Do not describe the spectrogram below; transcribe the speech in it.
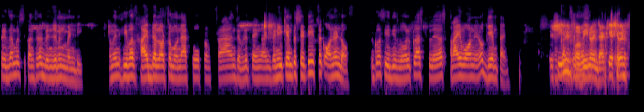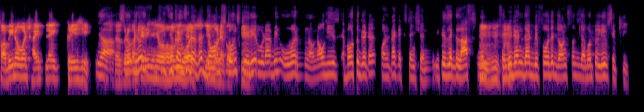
For example, consider Benjamin Mendy. I mean, he was hyped a lot from Monaco, from France, everything. And when he came to City, it's like on and off. Because see, these world class players thrive on, you know, game time. Even consider- Fabinho, in that case, even Fabinho was hyped like crazy. Yeah. Uh, so, you know, if, if you consider that John Stone's Hmm. career would have been over now. Now he is about to get a contract extension. It is like the last. I mean, Hmm, hmm, it's evident that before that John Stones is about to leave City.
